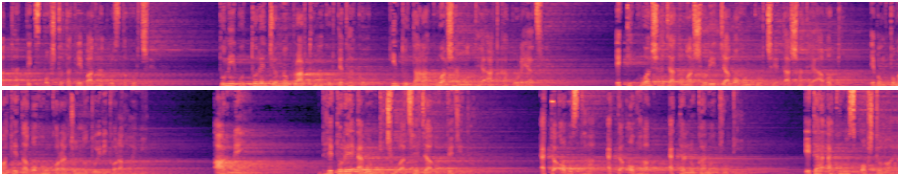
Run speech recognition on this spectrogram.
আধ্যাত্মিক স্পষ্টতাকে বাধাগ্রস্ত করছে। তুমি উত্তরের জন্য প্রার্থনা করতে থাকো, কিন্তু তারা কুয়াশার মধ্যে আটকা পড়ে আছে। একটি কুয়াশা যা তোমার শরীর যা বহন করছে তার সাথে আবদ্ধ, এবং তোমাকে তা বহন করার জন্য তৈরি করা হয়নি। আর নেই। ভেতরে এমন কিছু আছে যা উত্তেজিত। একটা অবস্থা, একটা অভাব, একটা লুকানো ত্রুটি। এটা এখনও স্পষ্ট নয়।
